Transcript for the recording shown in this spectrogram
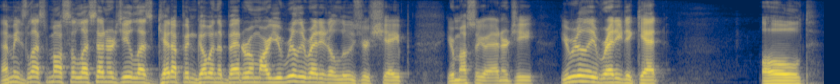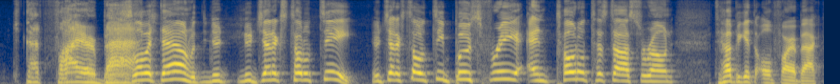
That means less muscle, less energy, less get up and go in the bedroom. Are you really ready to lose your shape, your muscle, your energy? You're really ready to get old? Get that fire back. Slow it down with Nu- Nugenix Total T. Nugenix Total T boosts free and total testosterone to help you get the old fire back.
